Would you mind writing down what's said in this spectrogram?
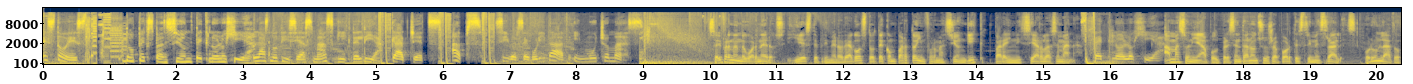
Esto es Top Expansión Tecnología. Las noticias más geek del día. Gadgets, apps, ciberseguridad y mucho más. Soy Fernando Guarneros y este primero de agosto te comparto información geek para iniciar la semana. Tecnología. Amazon y Apple presentaron sus reportes trimestrales. Por un lado,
